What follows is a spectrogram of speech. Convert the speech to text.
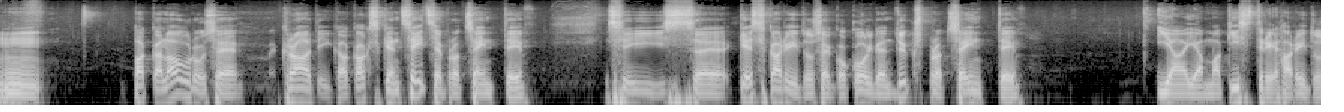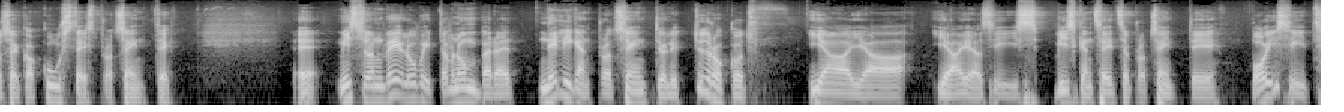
mm, bakalaureuse kraadiga kakskümmend seitse protsenti, siis äh, keskharidusega kolmkümmend üks protsenti ja, ja magistriharidusega kuusteist protsenti. E, mis on veel huvitav number et, et nelikümmend protsenti olid tüdrukud ja, ja, ja, ja siis viiskümmend seitse protsenti poisid,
